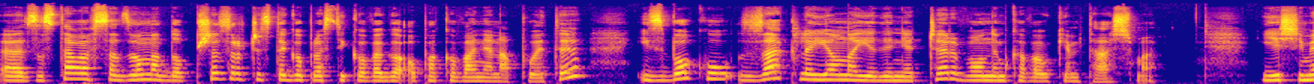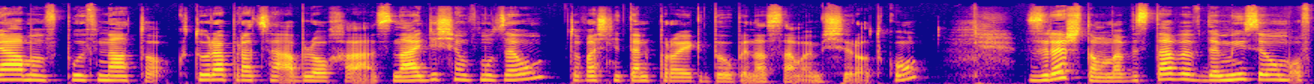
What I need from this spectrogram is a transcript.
e, została wsadzona do przezroczystego plastikowego opakowania na płyty i z boku zaklejona jedynie czerwonym kawałkiem taśmy. Jeśli miałabym wpływ na to, która praca Ablocha znajdzie się w muzeum, to właśnie ten projekt byłby na samym środku. Zresztą na wystawę w The Museum of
